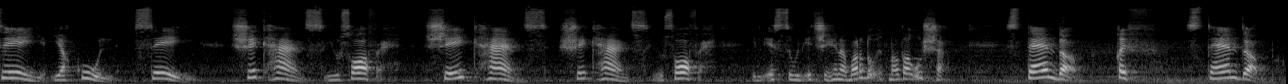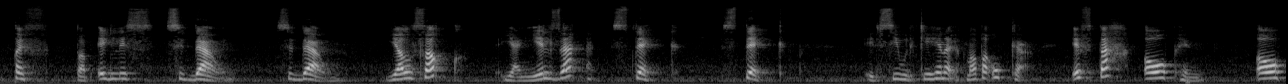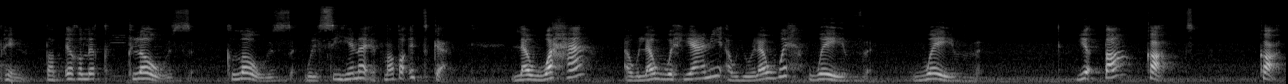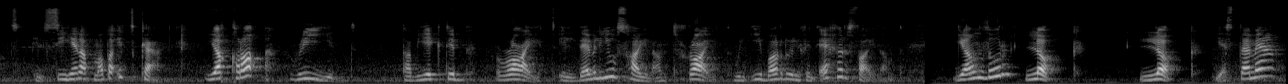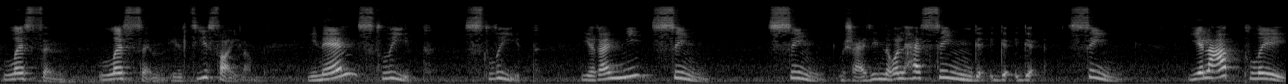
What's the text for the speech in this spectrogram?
say يقول. say shake hands يصافح shake hands shake hands يصافح ال S وال H هنا برضو اتنطقوا الش stand up قف. Stand up قف. طب اجلس sit down. Sit down. يلصق يعني يلزق. Stick stick. السي والكي هنا اتنطقوا ك افتح open. Open. طب اغلق close. Close. والسي هنا اتنطقت ك لوح أو لوح يعني أو يلوح wave wave. يقطع cut cut. السي هنا اتنطقت ك. يقرأ read. طب يكتب write. ال W silent write. والإي برضو اللي في الآخر silent. ينظر look look. يستمع listen listen. ال T silent. ينام sleep sleep. يغني sing. Sing مش عايزين نقولها sing ج ج sing. يلعب play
